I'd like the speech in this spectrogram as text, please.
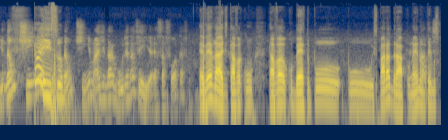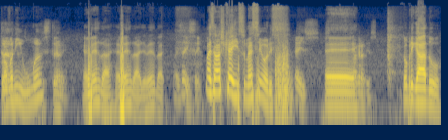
E não tinha, Então é isso. não tinha imagem da agulha na veia. Essa foto é É verdade, tava, com, tava coberto por, por esparadrapo, né? Não temos estranho, prova nenhuma. estranho. É verdade, é verdade, é verdade. Mas é isso aí. Mas eu acho que é isso, né, senhores? É isso. É, Eu agradeço. Muito obrigado,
